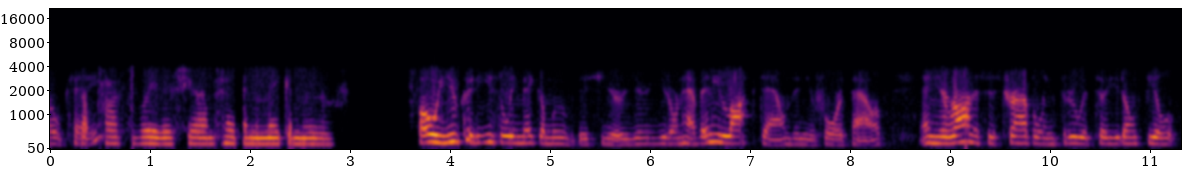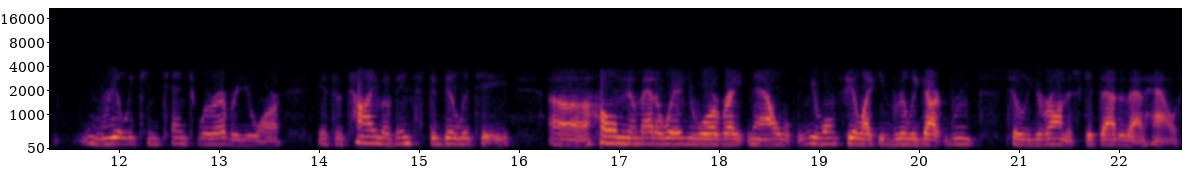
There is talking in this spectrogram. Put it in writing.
Okay. Possibly this year, I'm hoping to make a move. Oh, you could easily make a move this year. You you don't have any lockdowns in your fourth house, and Uranus is traveling through it, so you don't feel really content wherever you are. It's a time of instability. Uh, home, no matter where you are right now, you won't feel like you've really got roots till Uranus gets out of that house,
